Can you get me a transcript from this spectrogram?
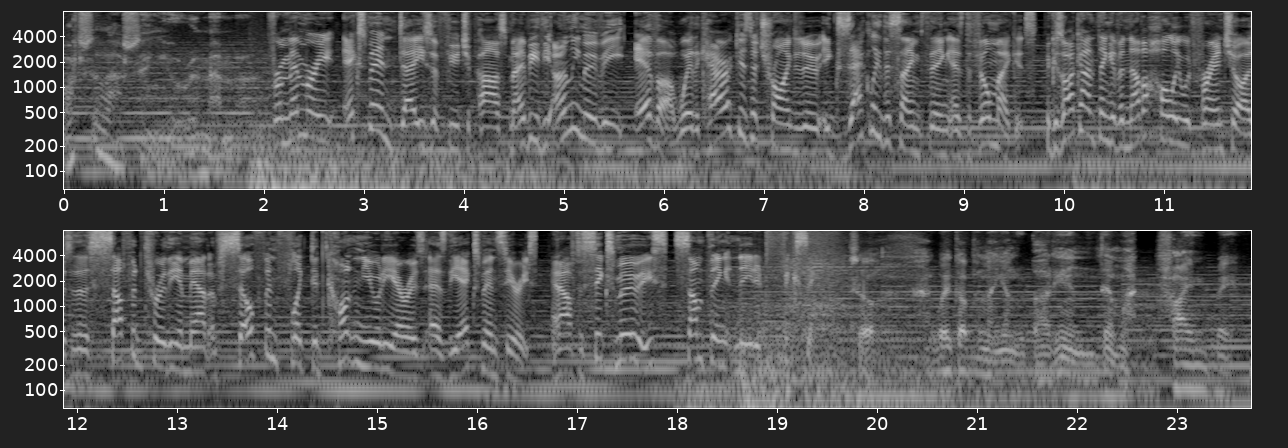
What's the last thing you remember? From memory, X Men Days of Future Past may be the only movie ever where the characters are trying to do exactly the same thing as the filmmakers. Because I can't think of another Hollywood franchise that has suffered through the amount of self inflicted continuity errors as the X Men series. And after six movies, something needed fixing. So, I wake up in my younger body, and then what? Find me.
